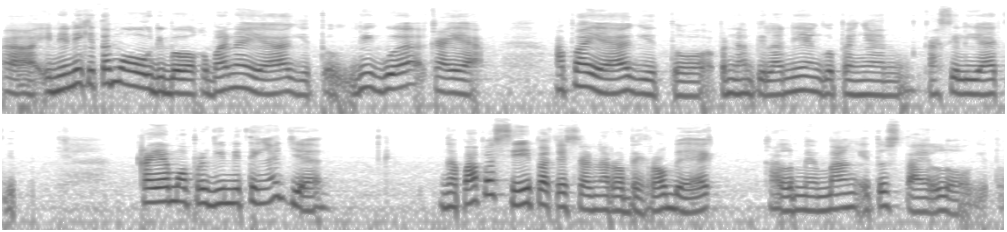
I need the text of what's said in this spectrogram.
Uh, ini nih kita mau dibawa ke mana ya gitu. Ini gue kayak apa ya gitu penampilannya yang gue pengen kasih lihat gitu. Kayak mau pergi meeting aja. Nggak apa-apa sih pakai celana robek-robek kalau memang itu style lo gitu.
